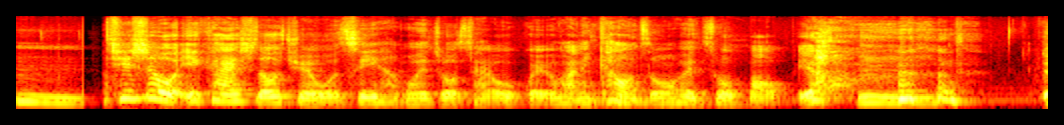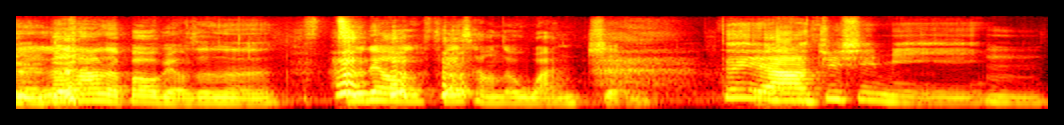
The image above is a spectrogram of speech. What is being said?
嗯，其实我一开始都觉得我自己很会做财务规划，你看我怎么会做报表？嗯，对，那他的报表真的资料非常的完整。对呀、啊，巨细靡遗。嗯。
